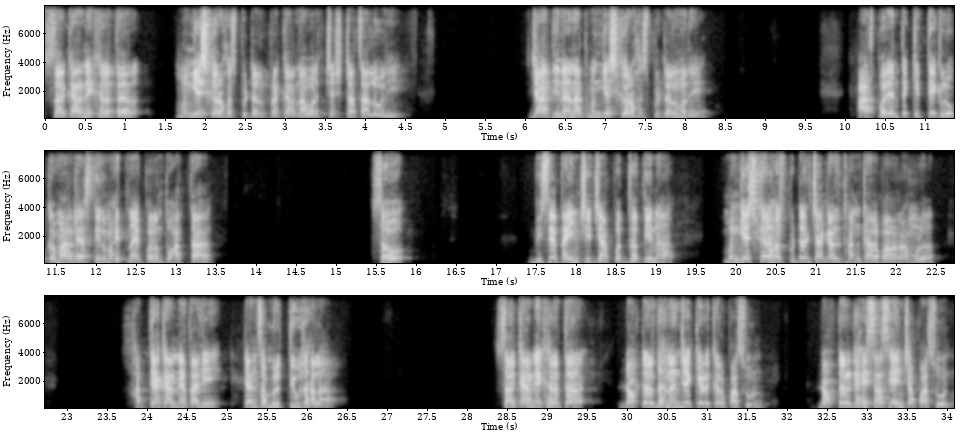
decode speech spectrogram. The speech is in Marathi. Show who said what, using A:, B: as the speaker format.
A: सरकारने खर तर मंगेशकर हॉस्पिटल प्रकरणावर चेष्टा चालवली. ज्या दिनानाथ मंगेशकर हॉस्पिटलमध्ये आजपर्यंत कित्येक लोक मारले असतील माहीत नाही परंतु आता सौ भिसेताईंची ज्या पद्धतीनं मंगेशकर हॉस्पिटलच्या गलथान कारभारामुळं हत्या करण्यात आली त्यांचा मृत्यू झाला. सरकारने खर तर डॉक्टर धनंजय केळकरपासून डॉक्टर घैसास यांच्यापासून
